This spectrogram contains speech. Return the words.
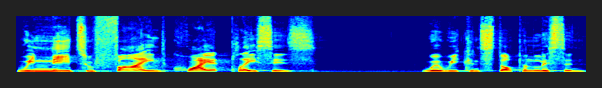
We need to find quiet places where we can stop and listen.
